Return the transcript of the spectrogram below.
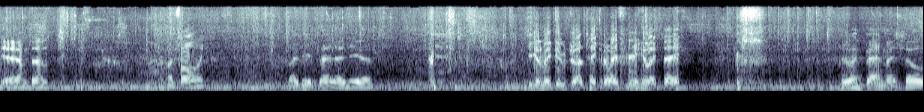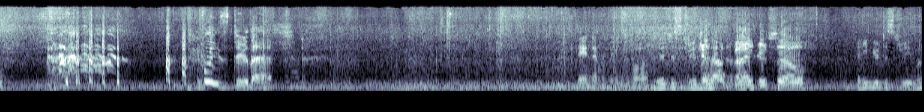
Yeah, I'm done. Unfollowing. Might be a bad idea. You gonna make him dro- take it away from me like they? How do I ban myself? Please do that. They never made me mod. Mute the You streamer. cannot ban yourself. Can you mute the streamer?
